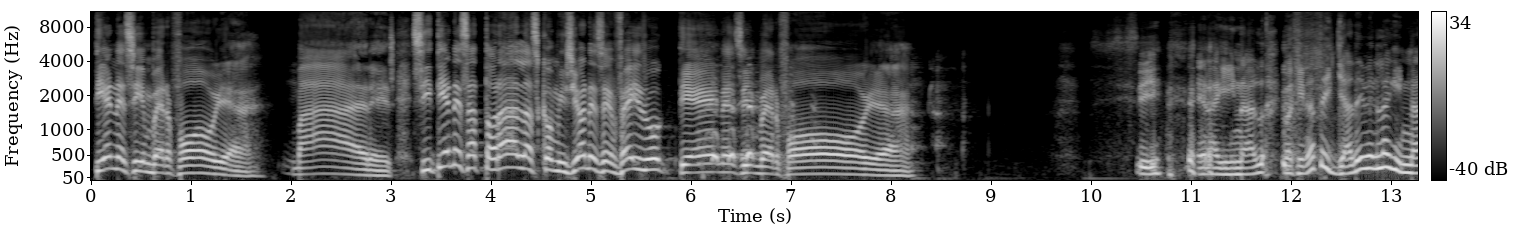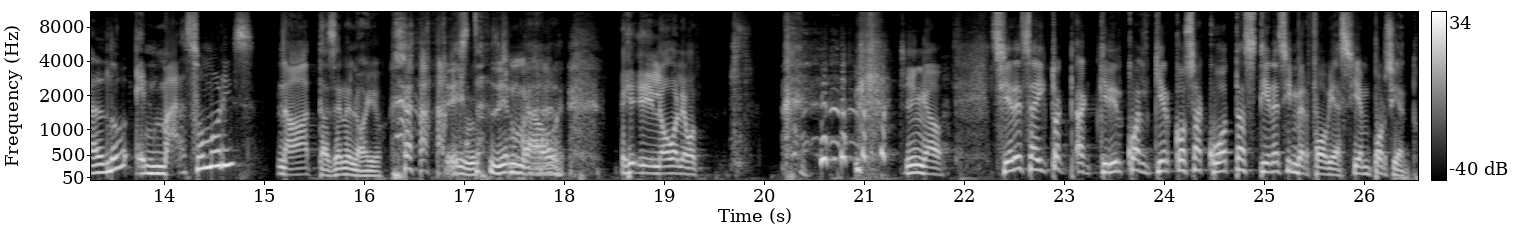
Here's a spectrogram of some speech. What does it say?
tienes inverfobia. Madres. Si tienes atoradas las comisiones en Facebook, tienes inverfobia. Sí, el aguinaldo. Imagínate ya de ver el aguinaldo en marzo, Moris. No, estás en el hoyo. Sí, estás bien Chingado, mal. güey. Y, y luego volvemos. Chingado. Si eres adicto a adquirir cualquier cosa cuotas, tienes inverfobia, 100%.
